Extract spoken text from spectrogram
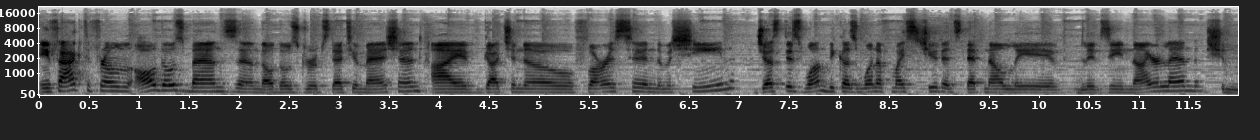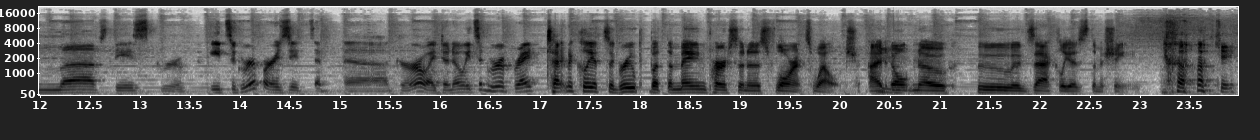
In fact, from all those bands and all those groups that you mentioned, I've got to know Florence and the Machine. Just this one because one of my students that now live lives in Ireland, she loves this group. It's a group or is it a uh, girl? I don't know. It's a group, right? Technically, it's a group, but the main person is Florence Welch. I Mhm. don't know who exactly is the machine. okay,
